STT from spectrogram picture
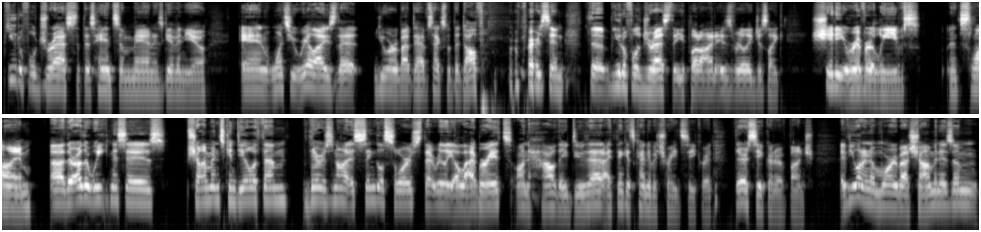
beautiful dress that this handsome man has given you. And once you realize that you were about to have sex with the dolphin person, the beautiful dress that you put on is really just like shitty river leaves and slime. Uh, there are other weaknesses. Shamans can deal with them. There's not a single source that really elaborates on how they do that. I think it's kind of a trade secret. They're a secretive bunch. If you want to know more about shamanism,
